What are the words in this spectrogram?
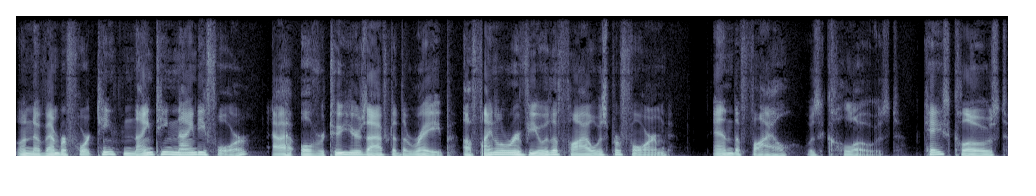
on November 14th, 1994, uh, over two years after the rape, a final review of the file was performed and the file was closed. Case closed.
